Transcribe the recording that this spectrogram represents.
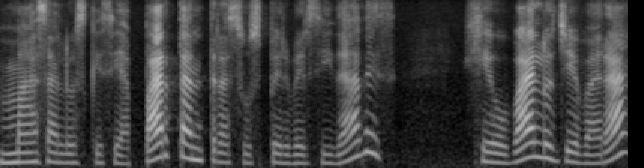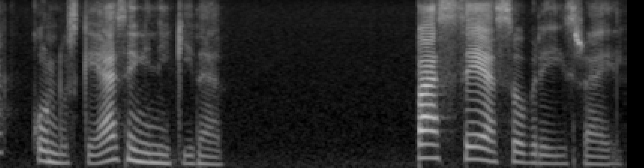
Mas a los que se apartan tras sus perversidades, Jehová los llevará con los que hacen iniquidad. Paz sea sobre Israel.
